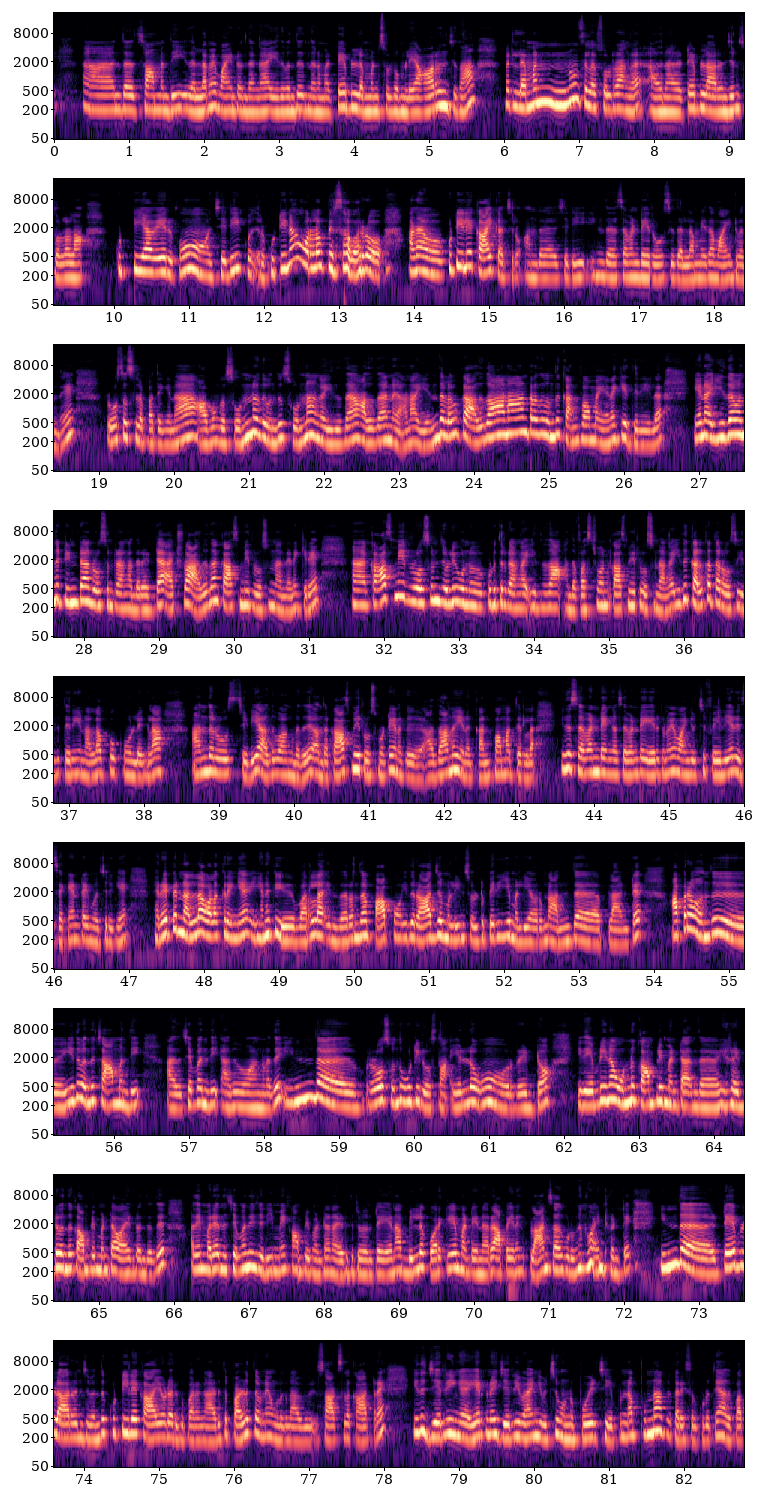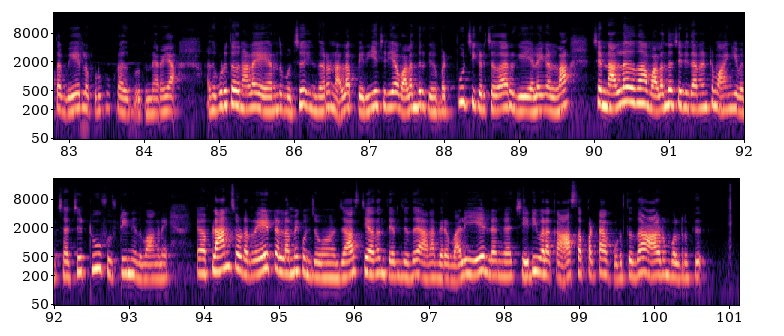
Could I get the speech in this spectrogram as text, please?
இந்த சாமந்தி இதெல்லாமே வாங்கிட்டு வந்தேங்க. இது வந்து இந்த நம்ம டேபிள் லெமன் சொல்லுவோம் இல்லையா? ஆரஞ்சு தான். பட் லெமன்னும் சிலர் சொல்கிறாங்க அதனால் டேபிள் ஆரஞ்சுன்னு சொல்லலாம். குட்டியாகவே இருக்கும். செடி கொஞ்சம் குட்டினா ஓரளவுக்கு பெருசாக வரும். ஆனால் குட்டியிலே காய் காய்ச்சிரும். அந்த செடி இந்த செவன் டே ரோஸ் இதெல்லாமே தான் வாங்கிட்டு வந்தேன். ரோசஸில் பார்த்தீங்கன்னா அவங்க சொன்னது வந்து சொன்னாங்க இதுதான் அதுதான் ஆனால் எந்த அளவுக்கு அதுதானான்றது வந்து கன்ஃபார்மாக எனக்கே தெரியல. ஏன்னா இதை வந்து டின்டான் ரோஸுன்றாங்க அந்த ரெட்டை. ஆக்சுவலாக அதுதான் காஷ்மீர் ரோஸுன்னு நான் நினைக்கிறேன். காஷ்மீர் ரோஸுன்னு சொல்லி ஒன்று கொடுத்துருக்காங்க. இதுதான் அந்த ஃபர்ஸ்ட் ஒன் காஷ்மீர் ரோஸுனாங்க இது கல்கத்தா ரோஸ். இது தெரியும் நல்லா பூக்கும் இல்லைங்களா? அந்த ரோஸ் செடி அது வாங்கினது. அந்த காஷ்மீர் ரோஸ் மட்டும் எனக்கு அதான்னு எனக்கு கன்ஃபார்மாக தெரில இது செவன் டேங்க செவன் டே ஏற்கனவே வாங்கி வச்சு ஃபெயிலியர் இது செகண்ட் டைம் வச்சுருக்கேன். நிறைய பேர் நல்லா வளர்க்குறீங்க. எனக்கு வரல. இந்த தரம் தான் பார்ப்போம். இது ராஜமல்லின்னு சொல்லிட்டு பெரிய மல்லியாக வரும்ல அந்த பிளான்ட்டு அப்புறம் வந்து இது வந்து சாமந்தி அது செவ்வந்தி அது வாங்கினது. இந்த ரோஸ் வந்து ஊட்டி ரோஸ் தான். எல்லோவும் ரெட்டும் இது எப்படின்னா ஒன்று காம்ப்ளிமெண்ட்டாக இந்த ரெட்டு வந்து காம்ப்ளிமெண்ட்டாக வாங்கிட்டு வந்தது. அதே மாதிரி அந்த செவ்வந்தி செடியுமே காம்ப்ளிமெண்ட்டாக நான் எடுத்துகிட்டு வந்துட்டேன். ஏன்னா பில்லை குறைக்கவே மாட்டேனாரு அப்போ எனக்கு பிளான்ஸாக கொடுங்கன்னு வாங்கிட்டு வந்துட்டேன். இந்த டேபிள் ஆரஞ்சு வந்து குட்டியிலே காயோடு இருக்குது பாருங்கள் அடுத்து பழுத்தவொடனே உங்களுக்கு நான் ஷார்ட்ஸில் காட்டுறேன். இது ஜெர்ரிங்க ஏற்கனவே ஜெர்ரி வாங்கி வச்சு ஒன்று போயிடுச்சு. எப்படின்னா புண்ணாக்கு கரைசல் கொடுத்தேன். அது பார்த்தா வேரில் கொடுக்கக்கூடாது இருக்குது நிறையா. அது கொடுத்ததுனால இறந்து போச்சு. இந்த தடவை நல்லா பெரிய செடியாக வளர்ந்துருக்கு. பட் பூச்சி கடிச்சதாக இருக்குது இலைகள்லாம். சரி நல்லது தான் வளர்ந்த செடி தானேன்ட்டு வாங்கி வச்சாச்சு. டூ ஃபிஃப்டின் இது வாங்கினேன். பிளான்ஸோட ரேட் எல்லாமே கொஞ்சம் ஜாஸ்தியாக தான் தெரிஞ்சது. ஆனால் வேறு வழியே இல்லைங்க. செடி வளர்க்க ஆசைப்பட்டா கொடுத்தது தான் ஆடும் போல் இருக்குது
